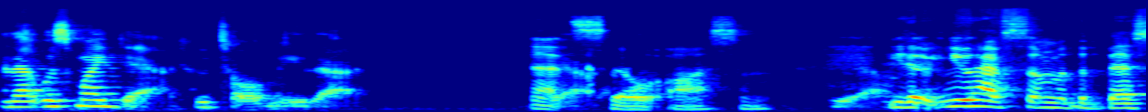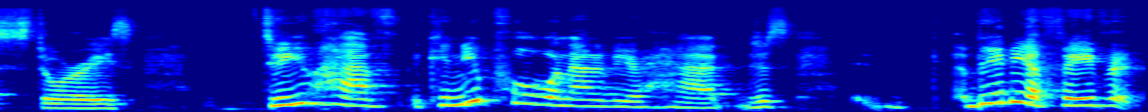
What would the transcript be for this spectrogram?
And that was my dad who told me that. That's so awesome. Yeah. You know, you have some of the best stories. Do you have, can you pull one out of your hat? Just maybe a favorite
